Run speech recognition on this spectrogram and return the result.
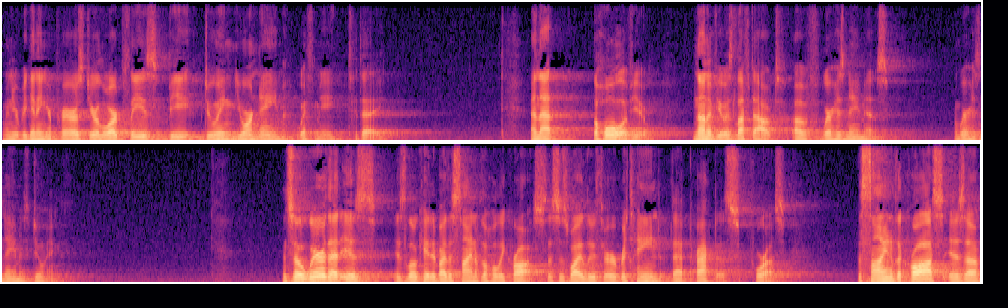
when you're beginning your prayers Dear Lord, please be doing your name with me today. And that the whole of you, none of you is left out of where his name is and where his name is doing. And so, where that is, is located by the sign of the Holy Cross. This is why Luther retained that practice for us. The sign of the cross is a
